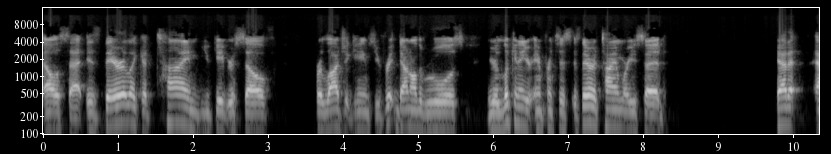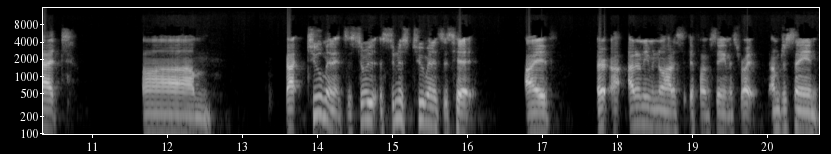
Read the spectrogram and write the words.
LSAT, is there like a time you gave yourself for logic games? You've written down all the rules, you're looking at your inferences. Is there a time where you said, at at um, at two minutes, as soon as, as soon as two minutes is hit, I've I don't even know how to if I'm saying this right. I'm just saying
